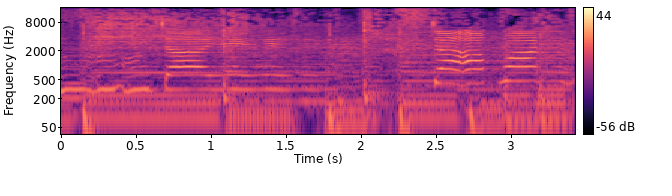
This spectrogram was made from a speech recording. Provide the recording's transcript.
ำใจ จากวันนี้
